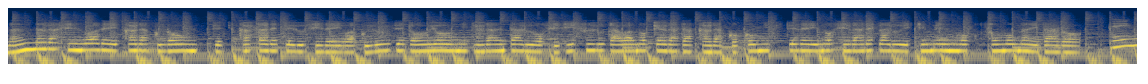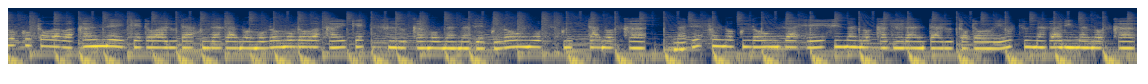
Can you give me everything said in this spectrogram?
なんなら神話レイからクローンって聞かされてるしレイはクルーゼ同様にデュランダルを支持する側のキャラだからここに来てレイの知られざる一面もクソもないだろ。レイのことはわかんねえけどアルダフラガのもろもろは解決するかもななぜクローンを作ったのか。なぜそのクローンが兵士なのかデュランダルとどういうつながりなのか。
